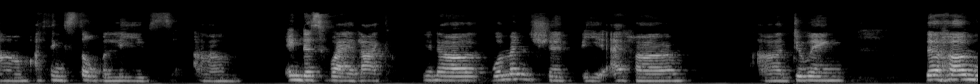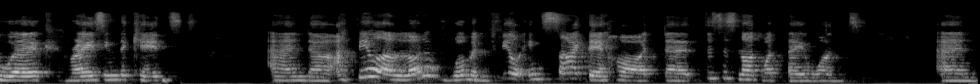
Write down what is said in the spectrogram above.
um, I think still believes um, in this way, like, you know, women should be at home uh, doing the homework, raising the kids. And uh, I feel a lot of women feel inside their heart that this is not what they want. And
